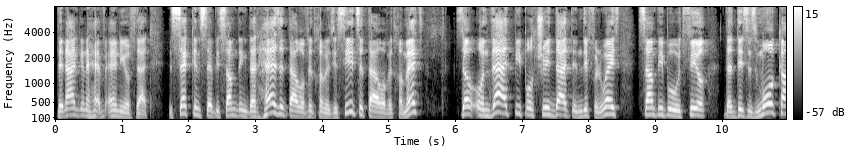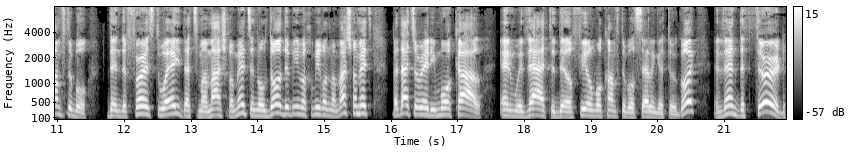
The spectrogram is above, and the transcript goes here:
They're not going to have any of that. The second step is something that has a ta'arovet chametz. You see, it's a ta'arovet chametz. So on that, people treat that in different ways. Some people would feel that this is more comfortable than the first way, that's mamash chametz. And although they be machmir on mamash chametz, but that's already more kal and with that they'll feel more comfortable selling it to a goy. And then the third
